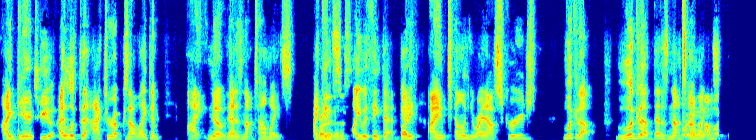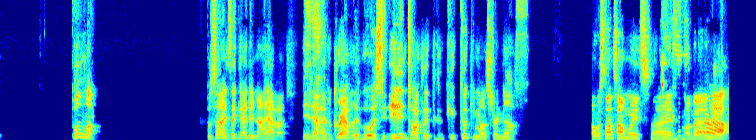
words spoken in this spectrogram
I guarantee you, I looked the actor up because I liked him. I no, that is not Tom Waits. I Brother, can see is... why you would think that, buddy. I am telling you right now, Scrooged. Look it up. Look it up. That is not Tom Waits. Pull him up. Besides, that guy did not have a did not have a gravelly voice. He, he didn't talk like the Cookie Monster enough. Oh, it's not Tom Waits. All right, my bad. yeah.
